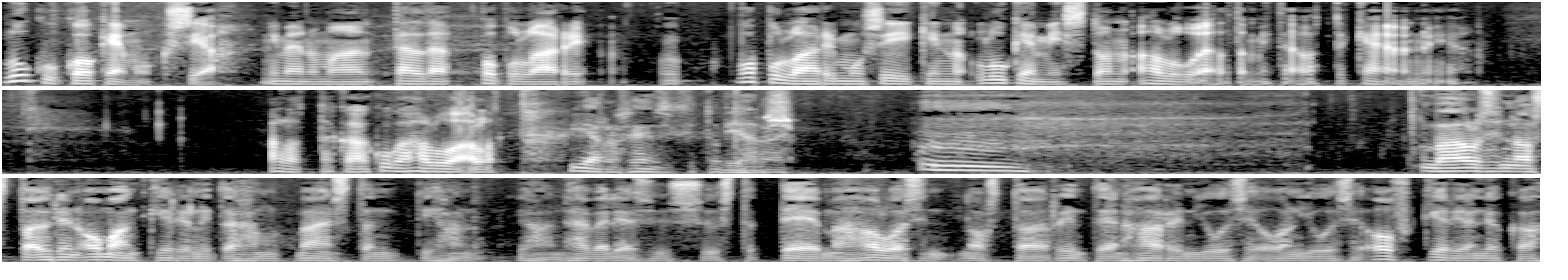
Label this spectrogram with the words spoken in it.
lukukokemuksia nimenomaan tältä populaari, populaarimusiikin lukemiston alueelta, mitä olette käynyt? Ja aloittakaa. Kuka haluaa aloittaa? Vieras ensiksi. Vieras. Mm. Mä haluaisin nostaa yhden oman kirjani tähän, mutta mä en sitä nyt ihan, ihan häveliäisyyssyystä tee. Mä haluaisin nostaa Rinteen Harin Juise on Juise off-kirjan, joka,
